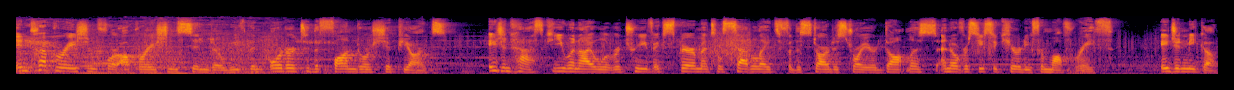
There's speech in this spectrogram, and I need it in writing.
In preparation for Operation Cinder, we've been ordered to the Fondor shipyards. Agent Hask, you and I will retrieve experimental satellites for the Star Destroyer Dauntless and oversee security for Moff Raythe. Agent Meeko,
